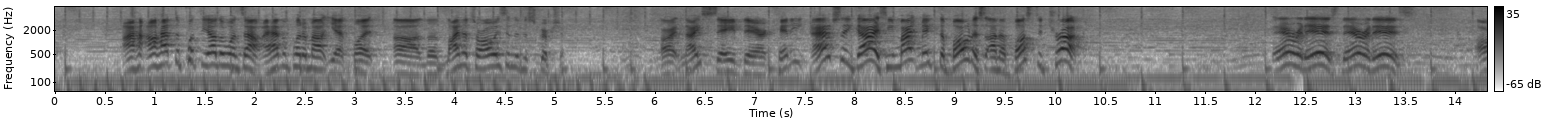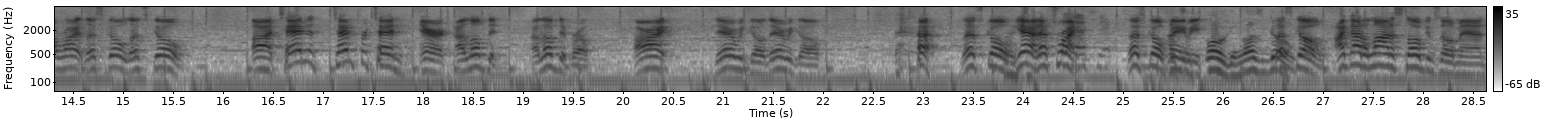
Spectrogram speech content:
I, I'll have to put the other ones out. I haven't put them out yet, but uh, the lineups are always in the description. All right, nice save there. Kenny, actually, guys, he might make the bonus on a busted truck. There it is. There it is. All right, let's go. Let's go. Uh, 10, 10 for 10, Eric. I loved it. I loved it, bro. All right. There we go. There we go. let's go. Yeah, that's right. Let's go, That's baby. a slogan. Let's go. Let's go. I got a lot of slogans though, man.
